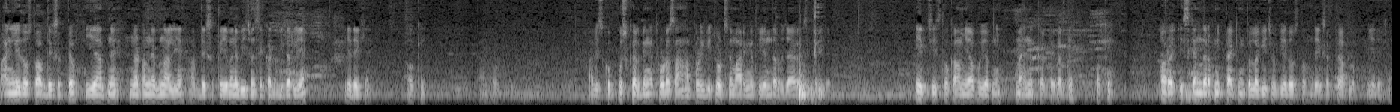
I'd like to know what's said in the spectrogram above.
फाइनली दोस्तों आप देख सकते हो, ये अपने नट हमने बना लिए आप देख सकते हो, ये मैंने बीच में से कट भी कर लिया ये देखिए ओके अब इसको पुश कर देंगे, थोड़ा सा हाथ थोड़ी की चोट से मारेंगे तो ये अंदर हो जाएगा, इसी तरीके एक चीज़ तो कामयाब हुई अपनी मेहनत करते करते ओके और इसके अंदर अपनी पैकिंग तो लगी चुकी है दोस्तों, देख सकते हैं आप लोग। ये देखें,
